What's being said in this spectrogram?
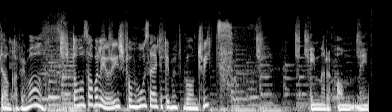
Danke vielmals. Thomas Abeleur ist vom Hauseigentümerverband Schweiz. Immer am Ende.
